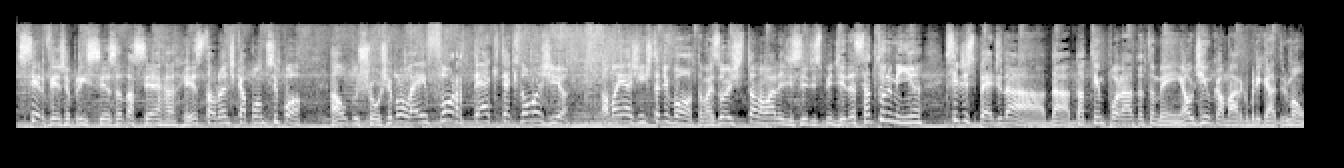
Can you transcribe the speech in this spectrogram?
Cerveja Princesa da Serra, Restaurante Capão do Cipó, Auto Show Chevrolet e Fortec Tecnologia. Amanhã a gente tá de volta, mas hoje está na hora de se despedir dessa turminha que se despede da, da, da temporada também. Aldinho Camargo, obrigado, irmão.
